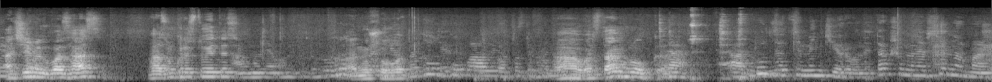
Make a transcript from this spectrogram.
не А чим ви- у вас газ? Газом користуєтесь? А в мене он тут А ну що от? Бачите, отут А, у вас там грубка? Да. А тут зацементований, так що в мене все нормально.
